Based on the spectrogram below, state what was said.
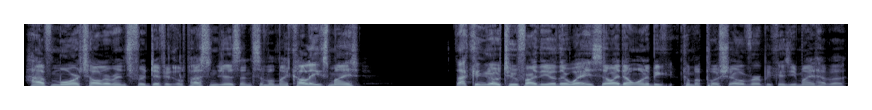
have more tolerance for difficult passengers than some of my colleagues might. That can go too far the other way, so I don't want to become a pushover because you might have a,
